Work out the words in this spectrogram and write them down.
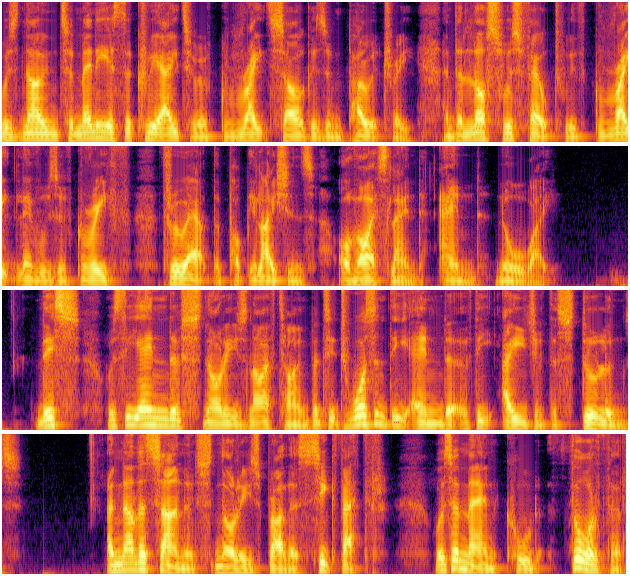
was known to many as the creator of great sagas and poetry, and the loss was felt with great levels of grief throughout the populations of Iceland and Norway. This was the end of Snorri's lifetime, but it wasn't the end of the age of the Sturlungs. Another son of Snorri's brother Sigvatr was a man called Thorður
